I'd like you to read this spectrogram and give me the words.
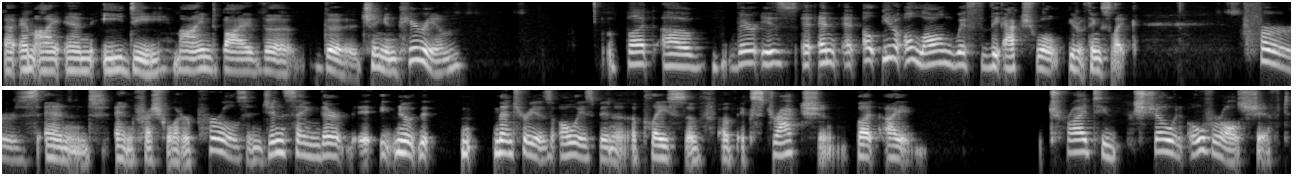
Uh, M I N E D, mined by the the Qing Imperium, but uh, there is and, and oh, you know along with the actual you know things like furs and and freshwater pearls and ginseng there you know Manchuria has always been a, a, place of, of extraction, but I tried to show an overall shift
